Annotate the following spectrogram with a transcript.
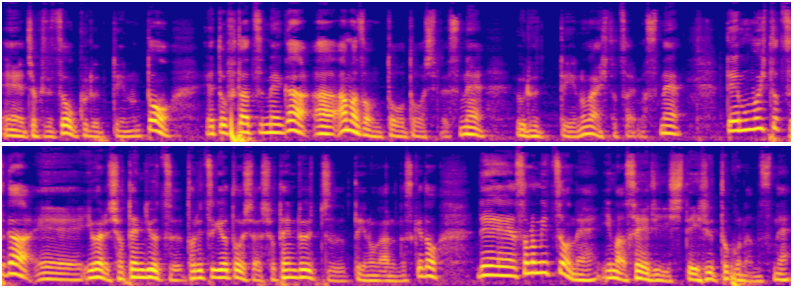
えー、直接送るっていうのと、えっと、二つ目がアマゾン等を通してですね売るっていうのが一つありますね。でもう一つが、えー、いわゆる書店流通取り次ぎを通した書店流通っていうのがあるんですけどでその3つをね今整理しているとこなんですね。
